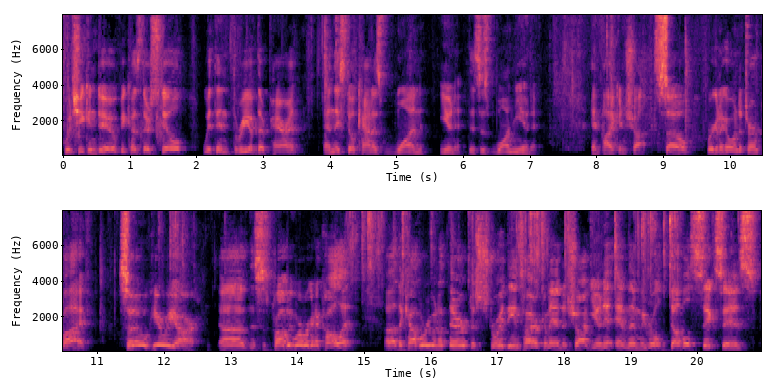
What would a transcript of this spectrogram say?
which he can do because they're still within three of their parent, and they still count as one unit. This is one unit in pike and shotte. So we're going to go into turn five. So here we are. Uh, this is probably where we're going to call it. Uh, the cavalry went up there, destroyed the entire command and shot unit, and then we rolled double sixes,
